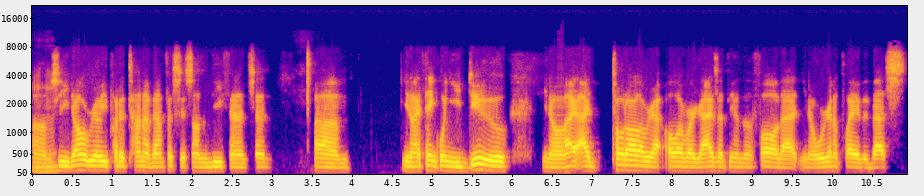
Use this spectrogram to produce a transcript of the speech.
Um, mm-hmm. So you don't really put a ton of emphasis on the defense. And, um, you know, I think when you do, you know, I, I told all of our, all of our guys at the end of the fall that, you know, we're going to play the best,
